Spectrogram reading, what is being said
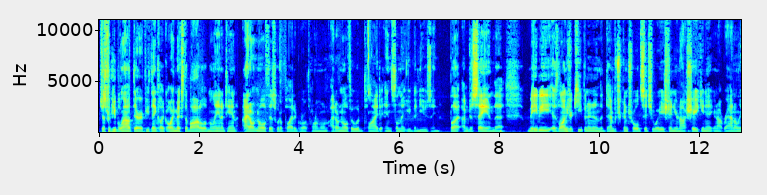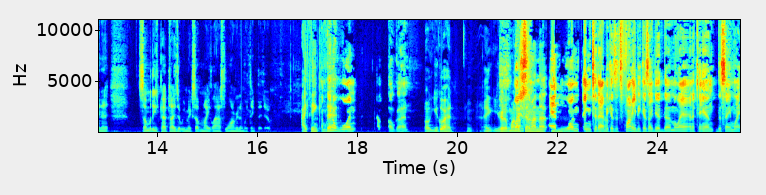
just for people out there, if you think like, oh, I mixed a bottle of melanotan, I don't know if this would apply to growth hormone. I don't know if it would apply to insulin that you've been using, but I'm just saying that maybe as long as you're keeping it in the temperature controlled situation, you're not shaking it, you're not rattling it. Some of these peptides that we mix up might last longer than we think they do. I think I'm that, gonna one. Oh, go ahead. Oh, you go ahead. You're going to one well, them on that. Add one thing to that oh. because it's funny because I did the melanotan the same way.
